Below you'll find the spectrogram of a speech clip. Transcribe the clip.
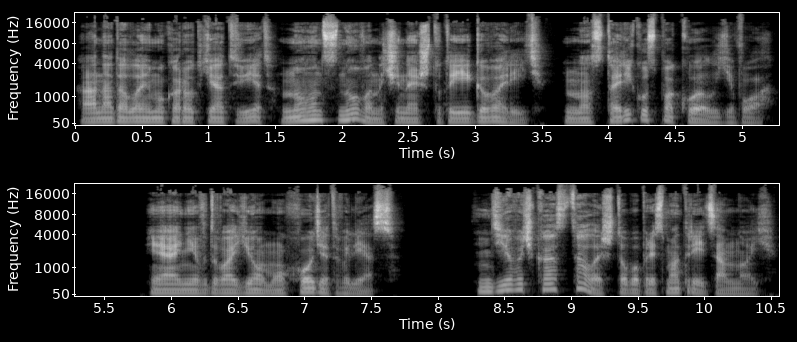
Она дала ему короткий ответ, но он снова начинает что-то ей говорить, но старик успокоил его. И они вдвоем уходят в лес. Девочка осталась, чтобы присмотреть за мной.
